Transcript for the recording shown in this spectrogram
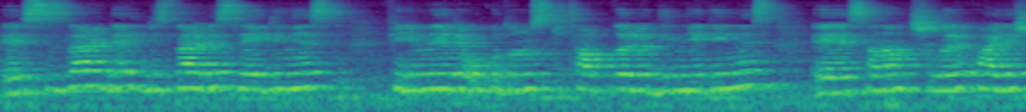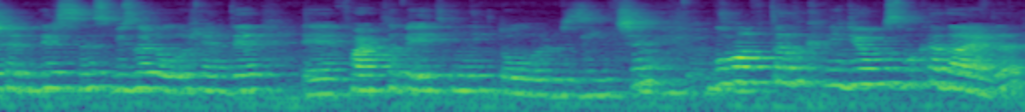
E, sizler de, bizler de sevdiğiniz filmleri, okuduğunuz kitapları, dinlediğiniz e, sanatçıları paylaşabilirsiniz. Güzel olur hem de farklı bir etkinlik de olur bizim için. Bu haftalık videomuz bu kadardı.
